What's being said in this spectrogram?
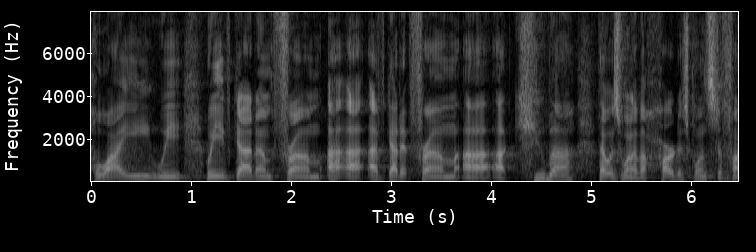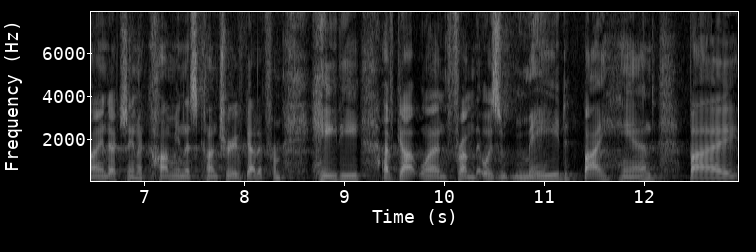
Hawaii. We, we've got them from, uh, uh I've got it from uh, uh, Cuba. That was one of the hardest ones to find, actually, in a communist country. We've got it from Haiti. I've got one from that was made by hand by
